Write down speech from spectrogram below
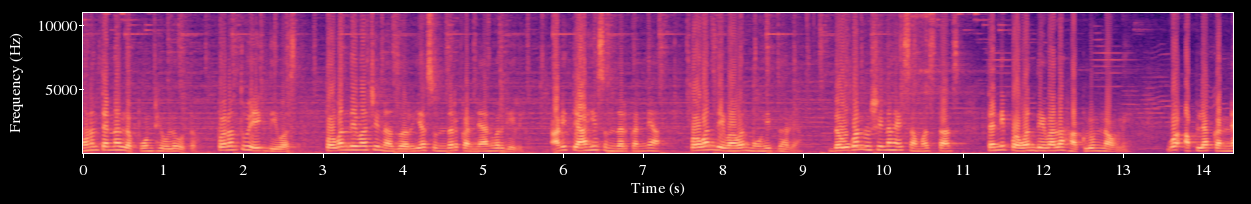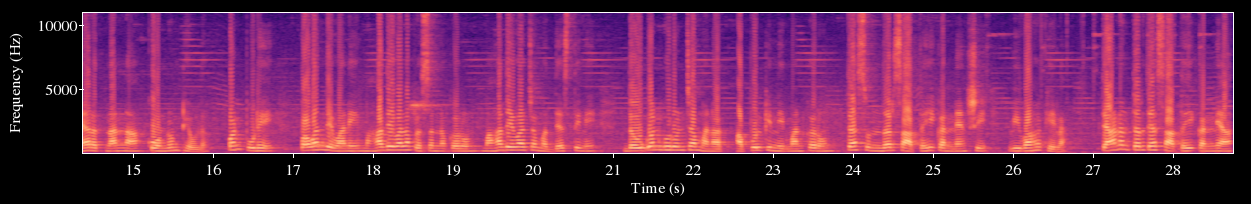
म्हणून त्यांना लपवून ठेवलं होतं. परंतु एक दिवस पवनदेवाची नजर या सुंदर कन्यांवर गेली आणि त्याही सुंदर कन्या पवनदेवावर मोहित झाल्या. दौगन ऋषींना हे समजताच त्यांनी पवनदेवाला हाकलून लावले व आपल्या कन्या रत्नांना कोंडून ठेवलं. पण पुढे पवनदेवाने महादेवाला प्रसन्न करून महादेवाच्या मध्यस्थीने दौगन गुरूंच्या मनात आपुलकी निर्माण करून त्या सुंदर सातही कन्यांशी विवाह केला. त्यानंतर त्या सातही कन्या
